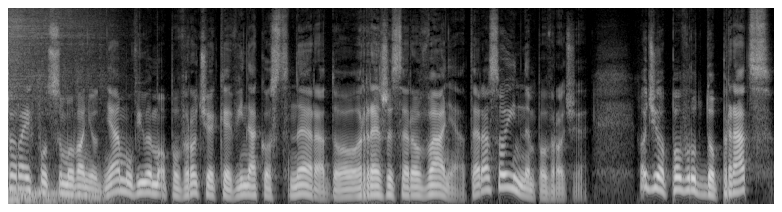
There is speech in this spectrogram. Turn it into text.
Wczoraj w podsumowaniu dnia mówiłem o powrocie Kevina Costnera do reżyserowania, teraz o innym powrocie. Chodzi o powrót do prac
